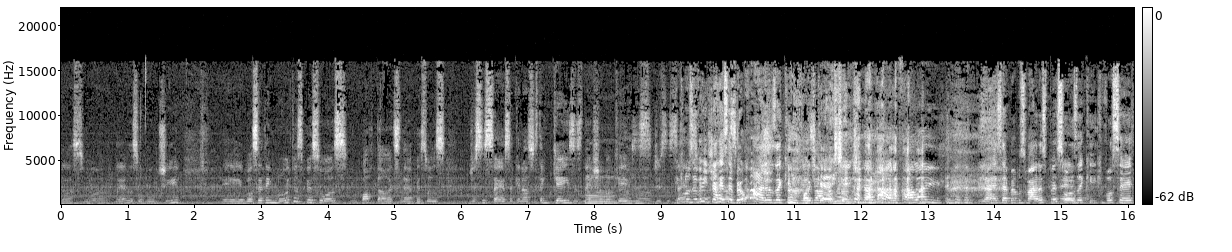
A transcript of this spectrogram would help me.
da sua, né, da sua Volti, eh, você tem muitas pessoas importantes, né? Pessoas de sucesso aqui na Você tem cases, né? Chama Uhum. cases de sucesso. Inclusive, a gente já recebeu cidade. várias aqui no podcast. Exatamente, né, Mari? Fala aí. Já recebemos várias pessoas É. aqui que você.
